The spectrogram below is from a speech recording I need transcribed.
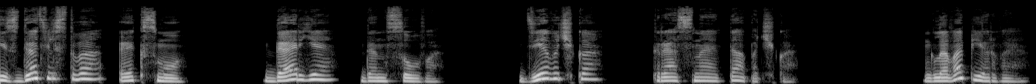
Издательство «Эксмо». Дарья Донцова. Девочка, красная тапочка. Глава первая.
